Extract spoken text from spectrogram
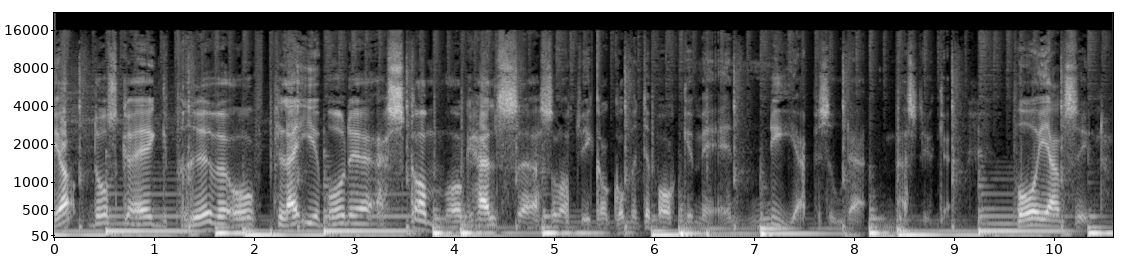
Ja, da skal jeg prøve å pleie både skam og helse, sånn at vi kan komme tilbake med en ny episode neste uke. På gjensyn.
